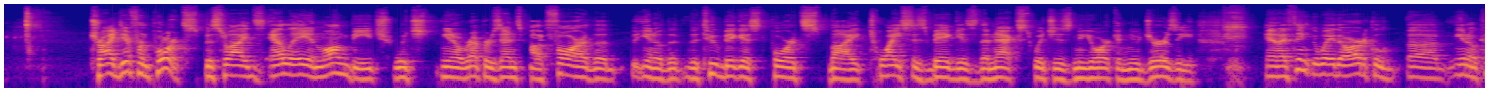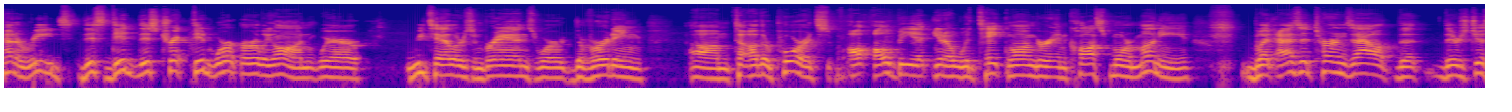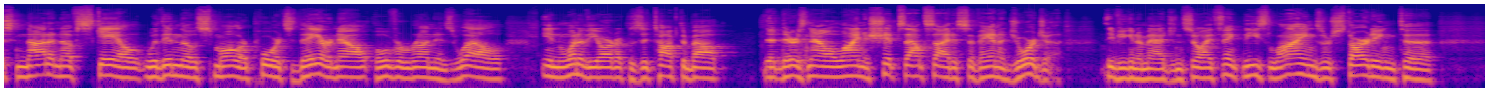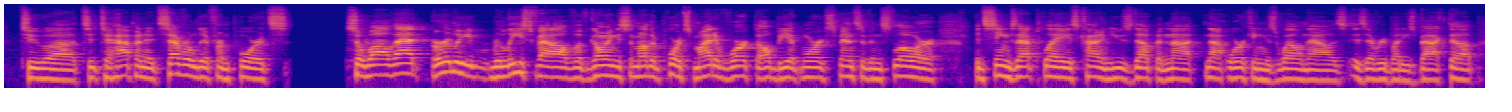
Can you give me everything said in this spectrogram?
try different ports besides LA and Long Beach, which you know represents by far the you know the, the two biggest ports by twice as big as the next, which is New York and New Jersey. And I think the way the article uh, you know kind of reads, this did this trick did work early on, where retailers and brands were diverting um, to other ports, albeit you know would take longer and cost more money. But as it turns out, that there's just not enough scale within those smaller ports. They are now overrun as well. In one of the articles, it talked about that there's now a line of ships outside of Savannah, Georgia, if you can imagine. So I think these lines are starting to to uh, to, to happen at several different ports So while that early release valve of going to some other ports might have worked, albeit more expensive and slower, it seems that play is kind of used up and not not working as well now as, as everybody's backed up.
